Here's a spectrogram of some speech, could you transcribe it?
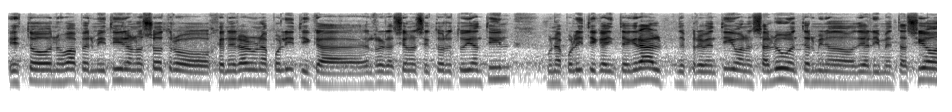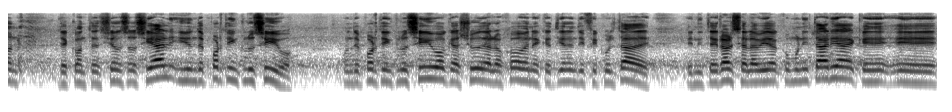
Esto nos va a permitir a nosotros generar una política en relación al sector estudiantil, una política integral de preventiva en la salud en términos de alimentación, de contención social y un deporte inclusivo un deporte inclusivo que ayude a los jóvenes que tienen dificultades en integrarse a la vida comunitaria, que eh,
